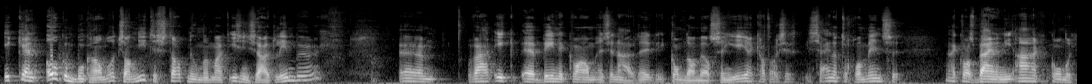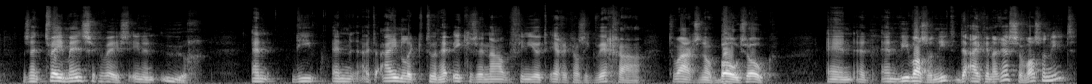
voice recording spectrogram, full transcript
Ik ken ook een boekhandel, ik zal niet de stad noemen, maar het is in Zuid-Limburg. Ehm, waar ik eh, binnenkwam en zei, nou, ik kom dan wel signeren. Ik had al gezegd, zijn er toch wel mensen? Nou, ik was bijna niet aangekondigd. Er zijn twee mensen geweest in een uur. En, die, en uiteindelijk, toen heb ik gezegd, nou, vind je het erg als ik wegga? Toen waren ze nog boos ook. En, en, wie was er niet? De eigenaresse was er niet.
